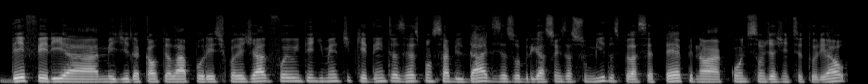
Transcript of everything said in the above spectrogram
deferir a medida cautelar por este colegiado foi o entendimento de que, dentre as responsabilidades e as obrigações assumidas pela CETEP na condição de agente setorial,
